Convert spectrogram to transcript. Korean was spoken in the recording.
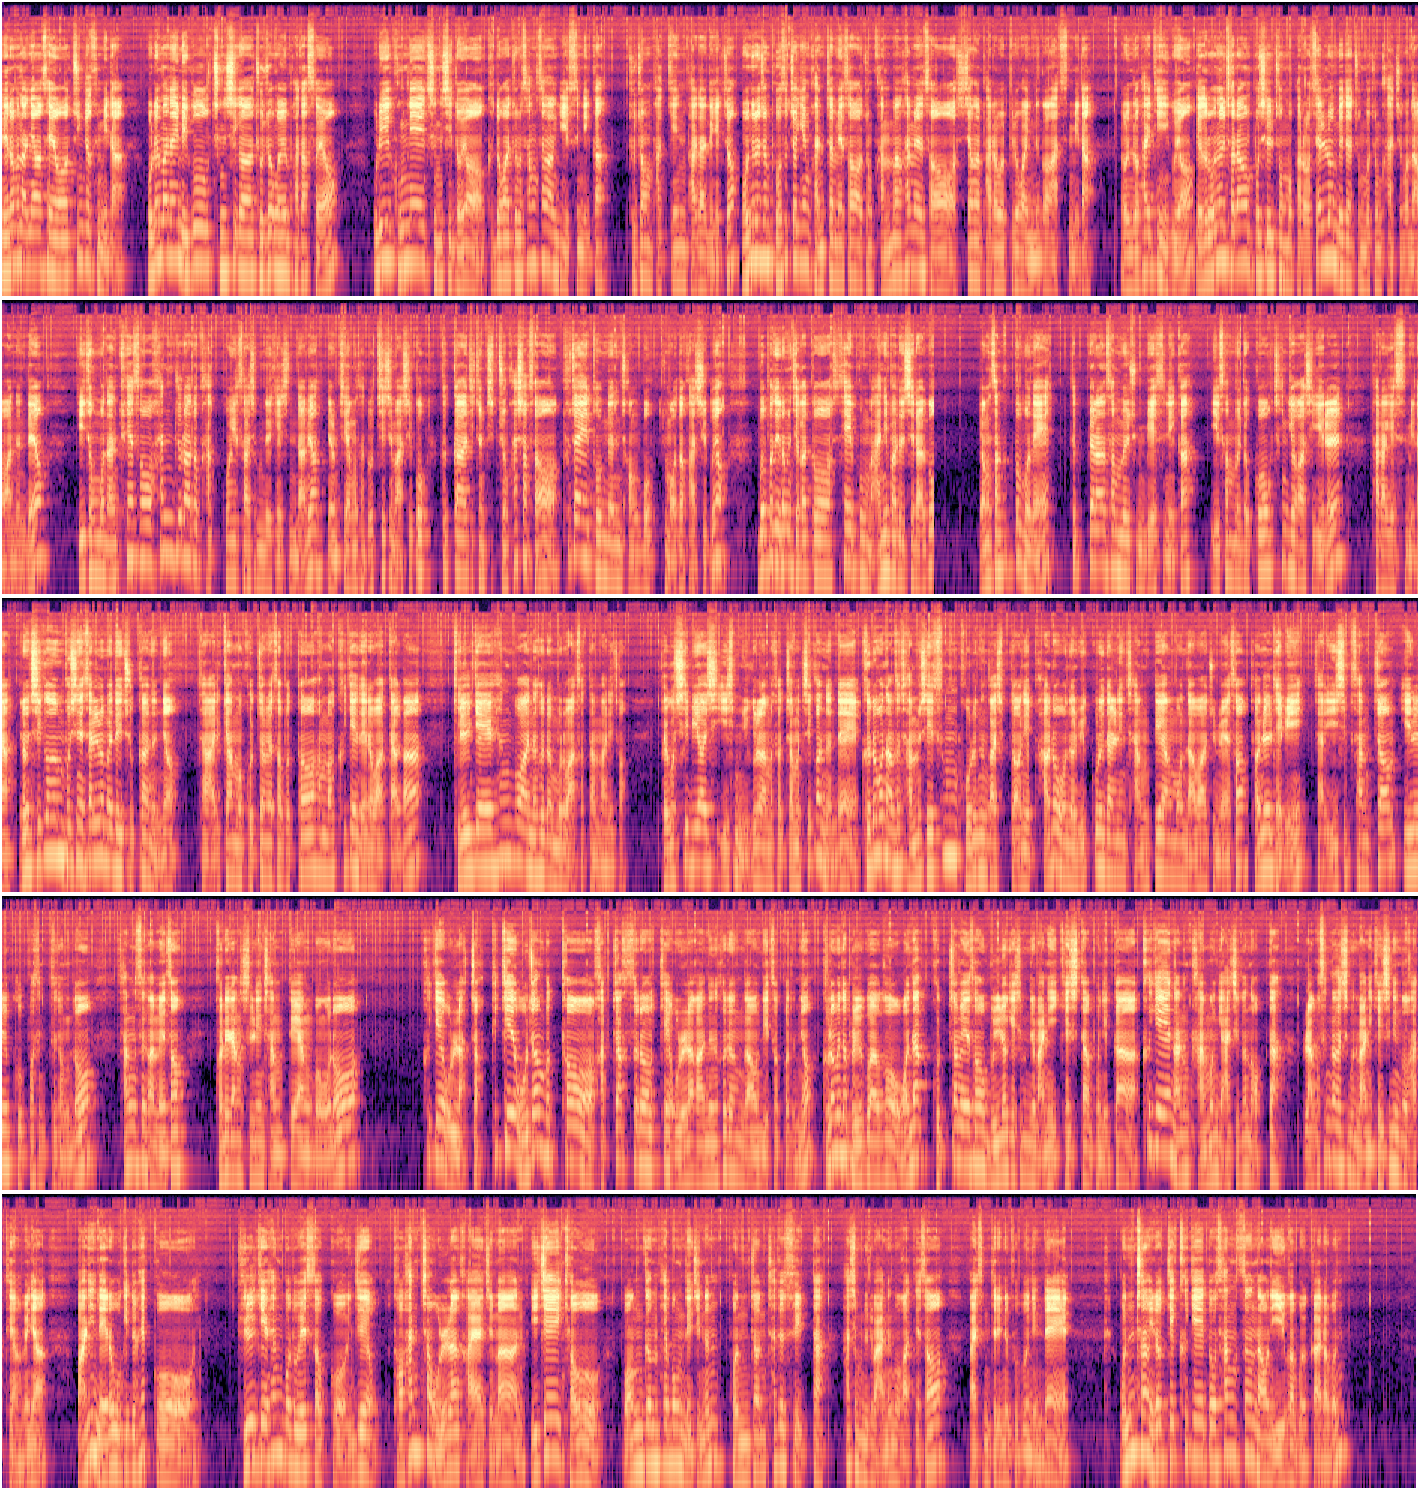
네, 여러분 안녕하세요. 찐 교수입니다. 오랜만에 미국 증시가 조정을 받았어요. 우리 국내 증시도요. 그동안 좀 상승한 게 있으니까 조정 받긴 받아야 되겠죠? 오늘은 좀 보수적인 관점에서 좀 관망하면서 시장을 바라볼 필요가 있는 것 같습니다. 오늘도 화이팅이고요. 네, 그럼 오늘 저랑 보실 종목 바로 셀로메드 종목 좀 가지고 나왔는데요. 이 정보 난 최소 한 주라도 갖고 있어 하시는 분들이 계신다면 여러분 제 영상 놓치지 마시고 끝까지 좀 집중하셔서 투자에 도움되는 정보 좀 얻어 가시고요. 무엇보다 여러분 제가 또 새해 복 많이 받으시라고 영상 끝부분에 특별한 선물 준비했으니까 이 선물도 꼭 챙겨가시기를 바라겠습니다. 여러분 지금 보시는 셀로메드의 주가는요. 자 이렇게 한번 고점에서부터 한번 크게 내려왔다가 길게 횡보하는 흐름으로 왔었단 말이죠. 결국 12월 26일 한번 저점을 찍었는데 그러고 나서 잠시 숨 고르는가 싶더니 바로 오늘 윗골이 달린 장대 항목 나와주면서 전일 대비 자 23.19% 정도 상승하면서 거래량 실린 장대 양봉으로 크게 올랐죠. 특히 오전부터 갑작스럽게 올라가는 흐름 가운데 있었거든요. 그럼에도 불구하고 워낙 고점에서 물려 계신 분들이 많이 계시다 보니까 크게 난 감흥이 아직은 없다 라고 생각하시는 분들 많이 계시는 것 같아요. 왜냐? 많이 내려오기도 했고 길게 횡보도 했었고 이제 더 한참 올라가야지만 이제 겨우 원금 회복 내지는 본전 찾을 수 있다 하신 분들이 많은 것 같아서 말씀드리는 부분인데 오늘처럼 이렇게 크게 또 상승 나온 이유가 뭘까 여러분?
